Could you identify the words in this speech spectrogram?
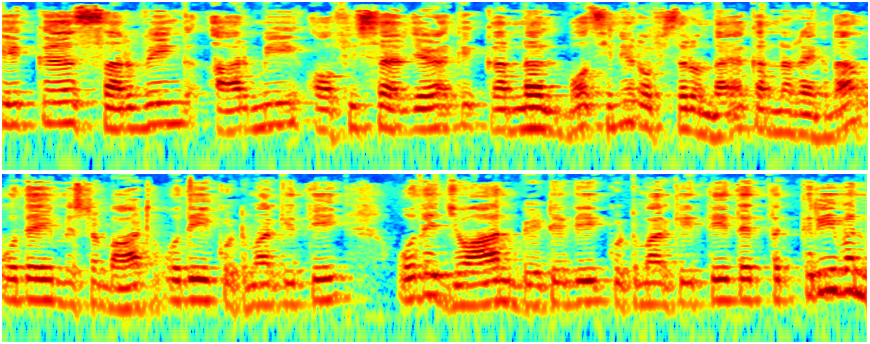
ਇੱਕ ਸਰਵਿੰਗ ਆਰਮੀ ਆਫੀਸਰ ਜਿਹੜਾ ਕਿ ਕਰਨਲ ਬਹੁਤ ਸੀਨੀਅਰ ਆਫੀਸਰ ਹੁੰਦਾ ਹੈ ਕਰਨਲ ਰੈਂਕ ਦਾ ਉਹਦੇ ਮਿਸਟਰ ਬਾਠ ਉਹਦੀ ਕੁੱਟਮਾਰ ਕੀਤੀ ਉਹਦੇ ਜਵਾਨ ਬੇਟੇ ਦੀ ਕੁੱਟਮਾਰ ਕੀਤੀ ਤੇ ਤਕਰੀਬਨ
